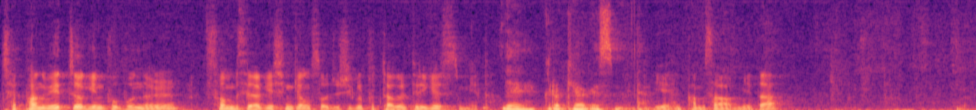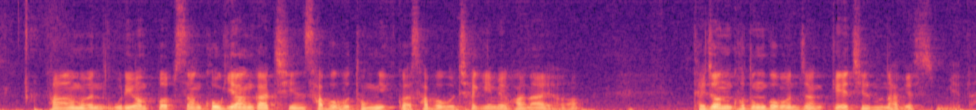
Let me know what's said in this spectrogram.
재판 외적인 부분을 섬세하게 신경 써주시길 부탁을 드리겠습니다. 네 그렇게 하겠습니다. 예, 감사합니다. 다음은 우리 헌법상 고귀한 가치인 사법부 독립과 사법부 책임에 관하여 대전 고등법원장께 질문하겠습니다.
